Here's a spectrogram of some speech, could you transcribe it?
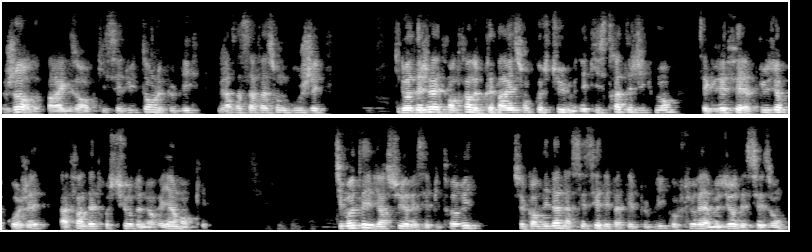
Jord, par exemple, qui séduit tant le public grâce à sa façon de bouger, qui doit déjà être en train de préparer son costume et qui stratégiquement s'est greffé à plusieurs projets afin d'être sûr de ne rien manquer. Timothée, bien sûr, et ses pitreries, Ce candidat n'a cessé d'épater le public au fur et à mesure des saisons,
